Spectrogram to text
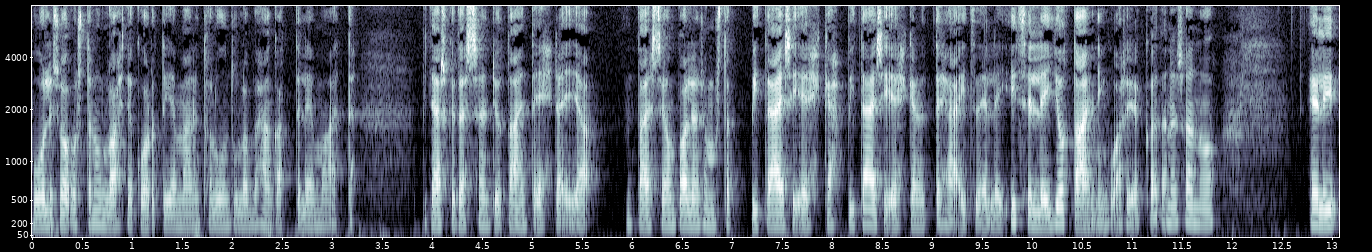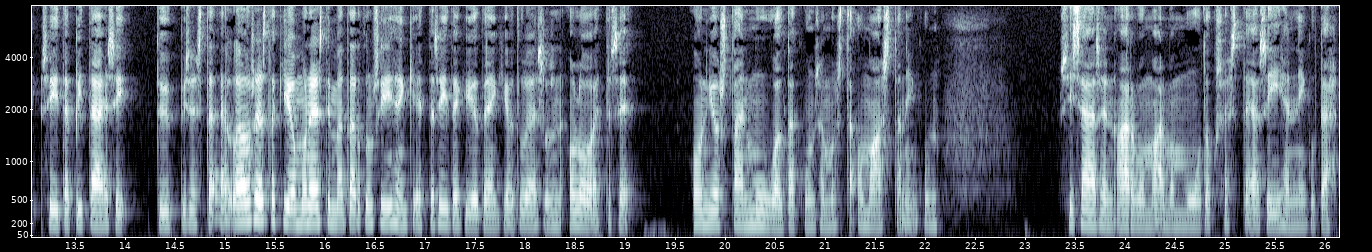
puoliso on ostanut lahjakortin ja mä nyt haluan tulla vähän kattelemaan, että pitäisikö tässä nyt jotain tehdä ja tai se on paljon semmoista pitäisi ehkä, pitäisi ehkä nyt tehdä itselle, itselle jotain, niin kuin asiakkaat aina sanoo. Eli siitä pitäisi tyyppisestä lauseestakin on monesti mä tartun siihenkin, että siitäkin jotenkin jo tulee sellainen olo, että se on jostain muualta kuin semmoista omasta niin kuin sisäisen arvomaailman muutoksesta ja siihen niin kuin täh,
